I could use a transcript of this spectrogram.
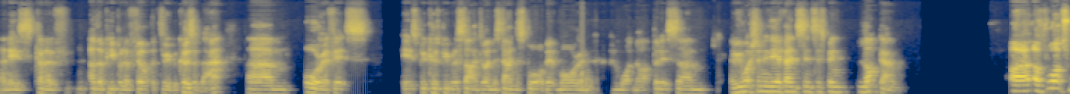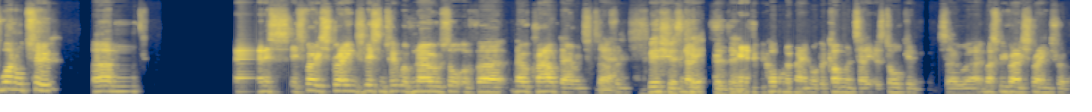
and his kind of other people have filtered through because of that, um, or if it's it's because people are starting to understand the sport a bit more and, and whatnot. But it's um, have you watched any of the events since it's been lockdown? uh, of what's one or two, um, and it's it's very strange. listening to it with no sort of uh, no crowd there and stuff, Yeah. and Vicious you know, kicks and things. the cornermen or the commentators talking. So uh, it must be very strange for them.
